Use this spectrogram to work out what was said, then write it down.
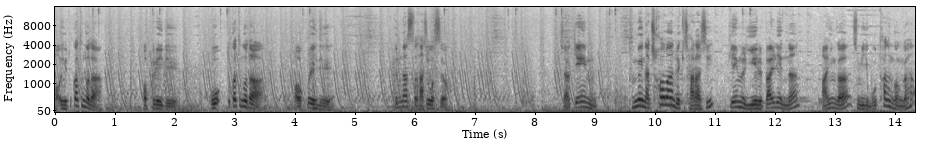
어 이거 똑같은 거다. 업그레이드. 오 똑같은 거다. 어, 업그레이드. 끝났어. 다 죽었어. 자 게임 분명히 나 처음 하는데 왜 이렇게 잘하지? 게임을 이해를 빨리 했나? 아닌가? 지금 이게 못하는 건가?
